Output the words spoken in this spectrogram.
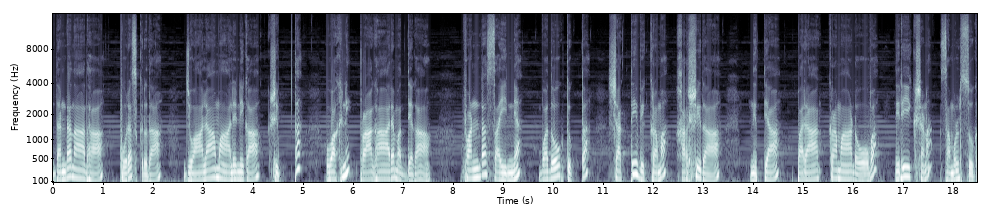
ദണ്ഡനാഥ പുരസ്കൃത. ജ്വാലാമാലിനിക ക്ഷിപ്ത വഹ്നി പ്രാകാരമധ്യക ഫണ്ടസൈന്യ വധോക്തുക്ത ശക്തി വിക്രമ ഹർഷിത. നിത്യ പരാക്രമാടോവ നിരീക്ഷണ സമുത്സുക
